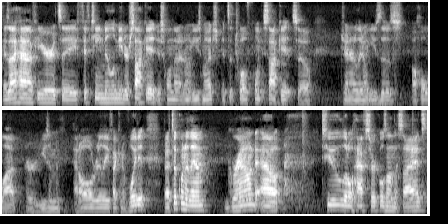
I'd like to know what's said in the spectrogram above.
is I have here it's a 15 millimeter socket just one that I don't use much it's a 12 point socket so generally don't use those a whole lot or use them at all really if I can avoid it but I took one of them ground out two little half circles on the sides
